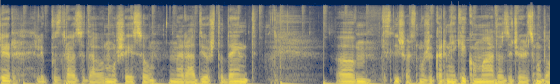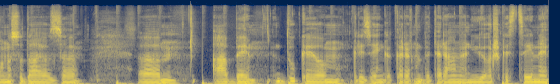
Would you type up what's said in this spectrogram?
Večer, lep pozdrav za Davo Šesov na Radio Student. Um, slišali smo že kar nekaj komadov, začeli smo danes oddajo z um, Abe Dukejem, gre za enega kar veterana newyorške scene,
